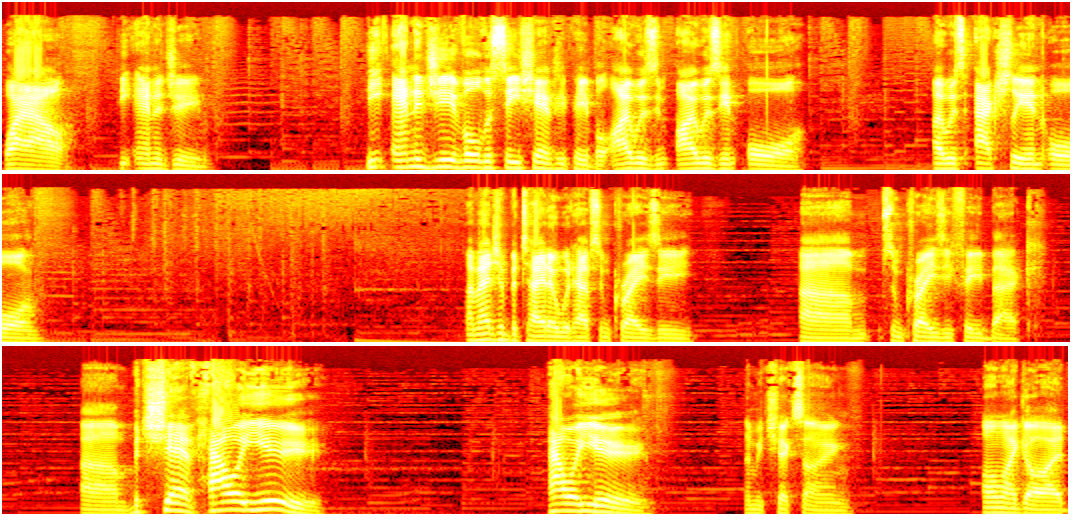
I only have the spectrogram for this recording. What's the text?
wow, the energy. The energy of all the sea shanty people. I was, I was in awe. I was actually in awe. I imagine Potato would have some crazy, um, some crazy feedback. Um, but Chev, how are you? How are you? Let me check something. Oh my god.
